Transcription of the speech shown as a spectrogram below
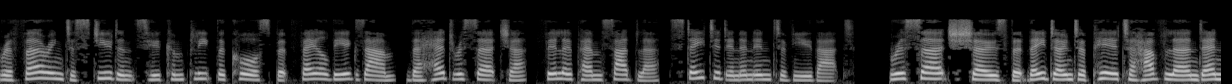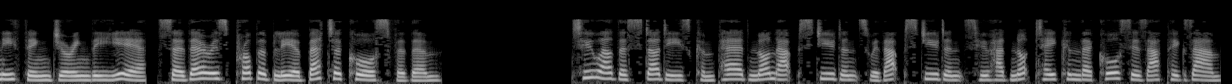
Referring to students who complete the course but fail the exam, the head researcher, Philip M. Sadler, stated in an interview that, "...research shows that they don't appear to have learned anything during the year, so there is probably a better course for them." Two other studies compared non-AP students with AP students who had not taken their course's AP exam,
